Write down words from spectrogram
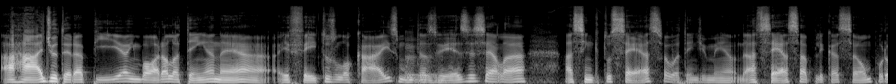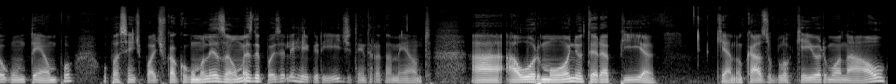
a radioterapia, embora ela tenha né, efeitos locais, muitas vezes ela, assim que tu cessa o atendimento, acessa a aplicação por algum tempo, o paciente pode ficar com alguma lesão, mas depois ele regride, tem tratamento. A, a hormonioterapia, que é no caso bloqueio hormonal,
